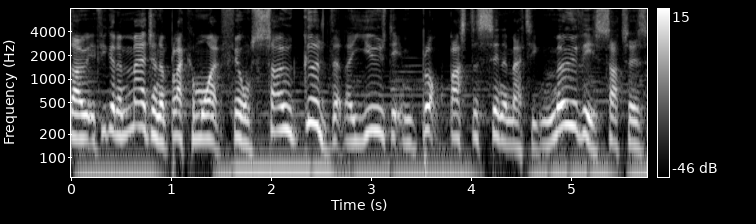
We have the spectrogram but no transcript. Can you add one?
So if you can imagine a black and white film so good that they used it in blockbuster cinematic movies such as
